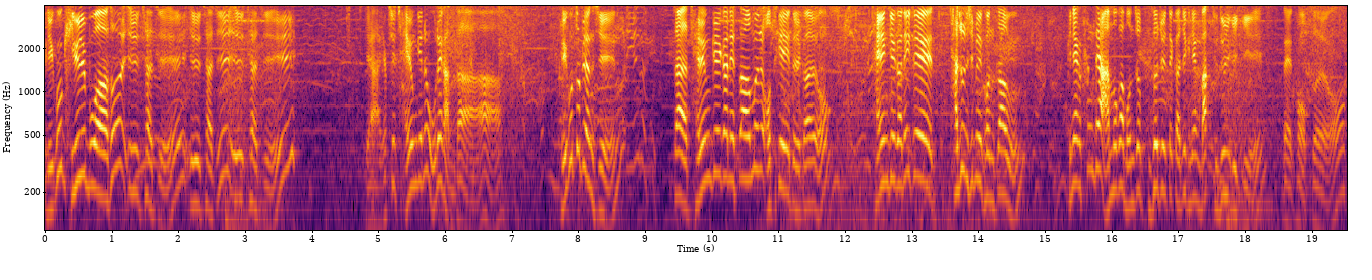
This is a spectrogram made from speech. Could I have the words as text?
그리고 길 모아서 1차지 1차지 1차지 야 역시 자연계는 오래 간다. 그리고 또 변신. 자 자연계 간의 싸움은 어떻게 해야 될까요? 자연계 간의 이제 자존심을 건 싸움. 그냥 상대 암호가 먼저 부서질 때까지 그냥 막 두들기기. 네더 없어요.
